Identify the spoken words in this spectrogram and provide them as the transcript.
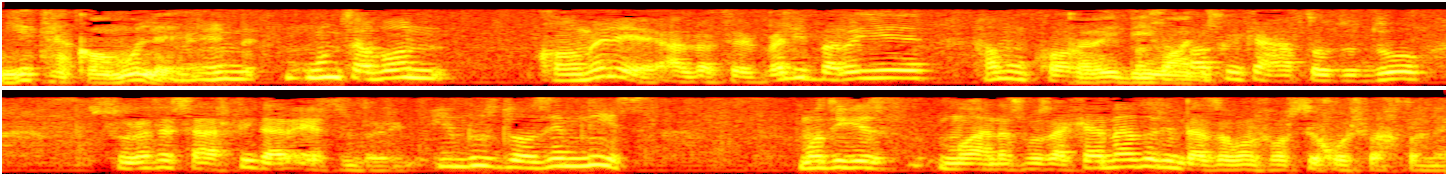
یه تکامله. این اون زبان کامله البته ولی برای همون کار دیوانی. که 72 صورت صرفی در اسم داریم. امروز لازم نیست. ما دیگه مؤنث مذکر نداریم در زبان فارسی خوشبختانه.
